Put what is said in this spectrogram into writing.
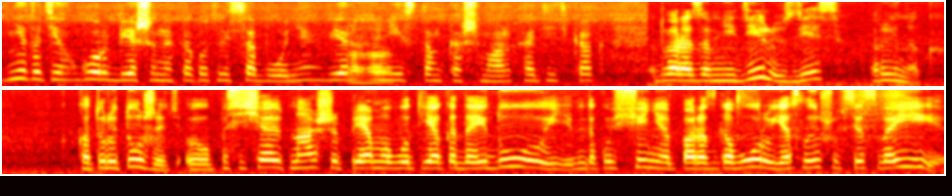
Нет этих гор бешеных, как вот в Лиссабоне, Ага. вверх-вниз, там кошмар ходить как. Два раза в неделю здесь рынок, который тоже э, посещают наши, прямо вот я когда иду, такое ощущение по разговору, я слышу все свои.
